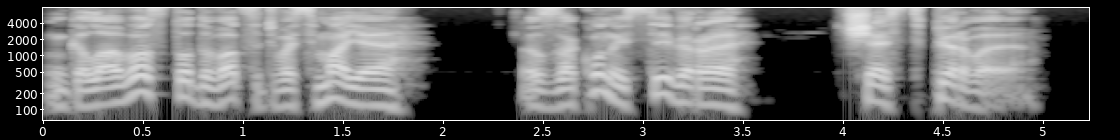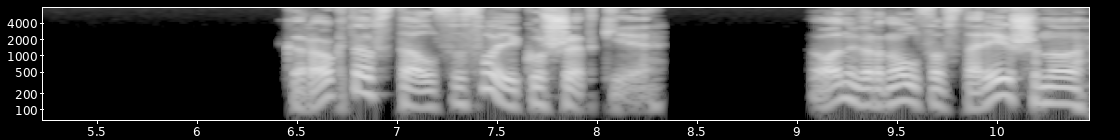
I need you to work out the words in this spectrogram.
Глава 128. Законы Севера. Часть 1. Крокто встал со своей кушетки. Он вернулся в старейшину,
